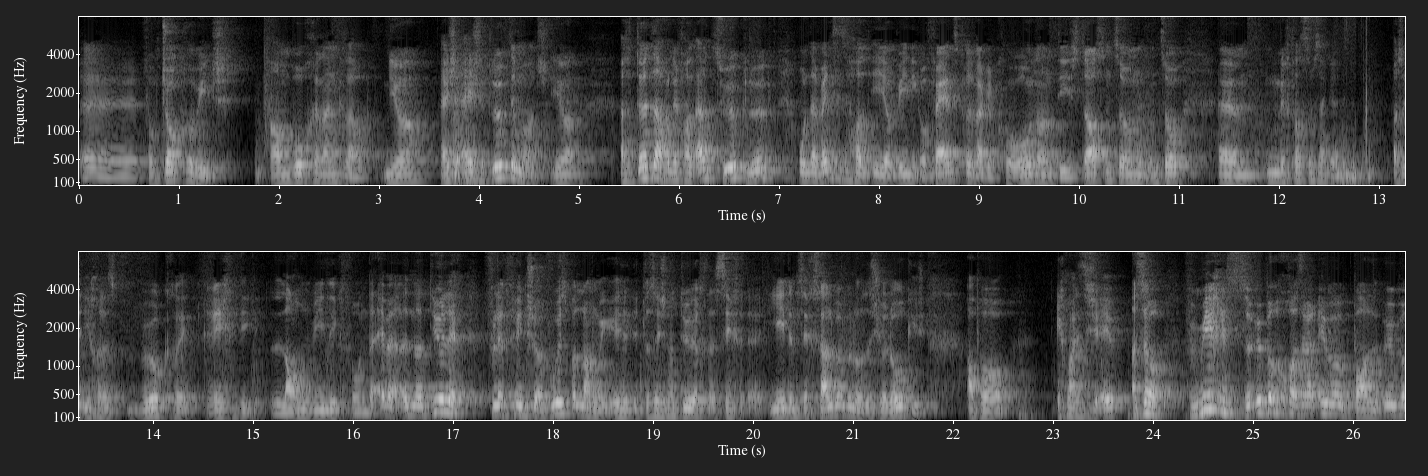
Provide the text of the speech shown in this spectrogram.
äh, vom Djokovic am Wochenende, glaube Ja, ich. Hast, hast du geschaut, den Match? ja. Also dort habe ich halt auch zugeschaut und auch wenn es halt eher weniger Fans gibt, wegen Corona und dies, das und so und so, ähm, muss ich trotzdem sagen, also ich habe das wirklich richtig langweilig gefunden. Eben, natürlich, vielleicht findest du auch Fußball langweilig, das ist natürlich sich, äh, jedem sich selber überlassen, das ist ja logisch, aber ich meine, es ist eh- also für mich ist es so übergekommen, es wäre immer Ball über,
